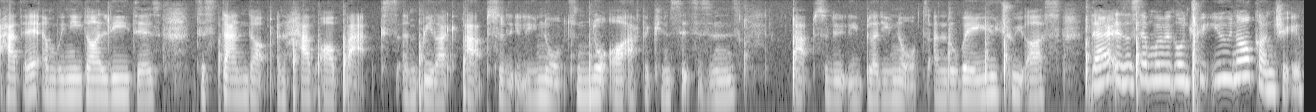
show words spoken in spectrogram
have it and we need our leaders to stand up and have our backs and be like absolutely not. Not our african citizens. Absolutely bloody not. And the way you treat us there is the same way we're going to treat you in our country.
